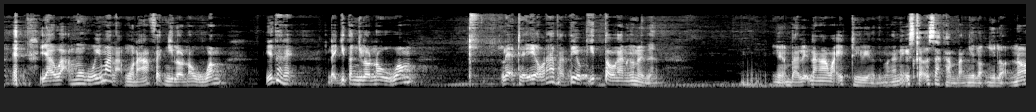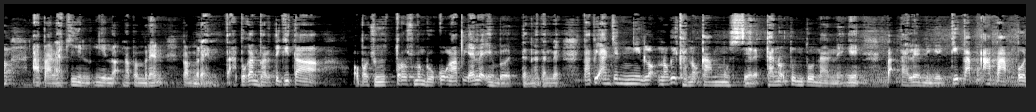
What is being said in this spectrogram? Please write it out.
ya awakmu kuwi mana munafik ngilono uang. Ya ta nek nek kita ngilono uang lek dhek ora berarti yo kita kan ngono to. Ya balik nang awake dhewe ngoten. Makane wis gak usah gampang ngilok-ngilokno apalagi ngilokno pemerintah pemerintah. Bukan berarti kita apa terus mendukung api elek ya mboten ngoten tapi ancen ngilokno kuwi gak kamus ya gak tuntunan nggih tak baleni nggih. Kitab apa pun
